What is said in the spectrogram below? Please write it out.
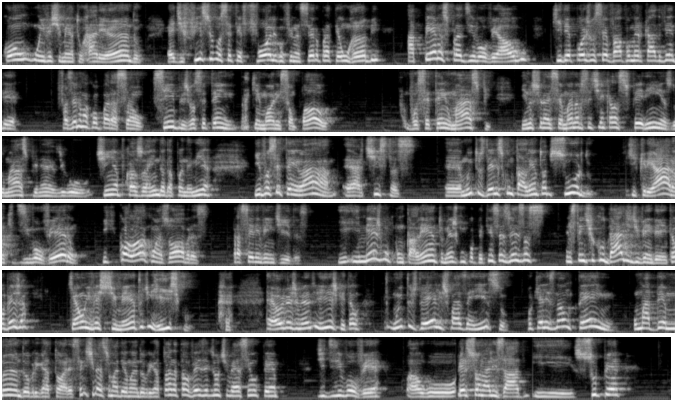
Com o investimento rareando, é difícil você ter fôlego financeiro para ter um hub apenas para desenvolver algo que depois você vá para o mercado vender. Fazendo uma comparação simples, você tem, para quem mora em São Paulo, você tem o MASP, e nos finais de semana você tinha aquelas feirinhas do MASP, né? Eu digo, tinha por causa ainda da pandemia, e você tem lá é, artistas, é, muitos deles com talento absurdo, que criaram, que desenvolveram e que colocam as obras para serem vendidas. E, e, mesmo com talento, mesmo com competência, às vezes as, eles têm dificuldade de vender. Então veja que é um investimento de risco. é um investimento de risco. Então, muitos deles fazem isso porque eles não têm uma demanda obrigatória. Se eles tivessem uma demanda obrigatória, talvez eles não tivessem o tempo de desenvolver algo personalizado e super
